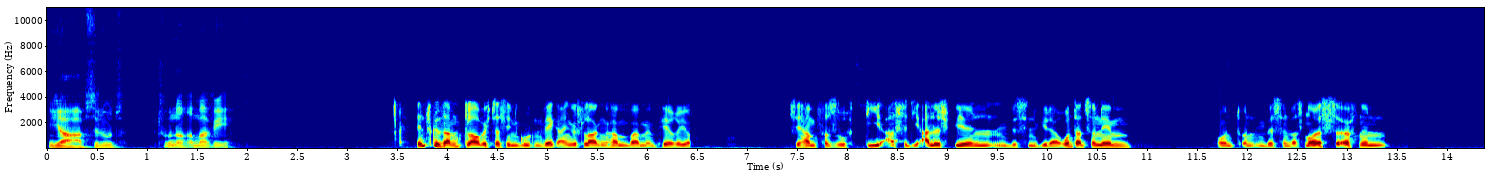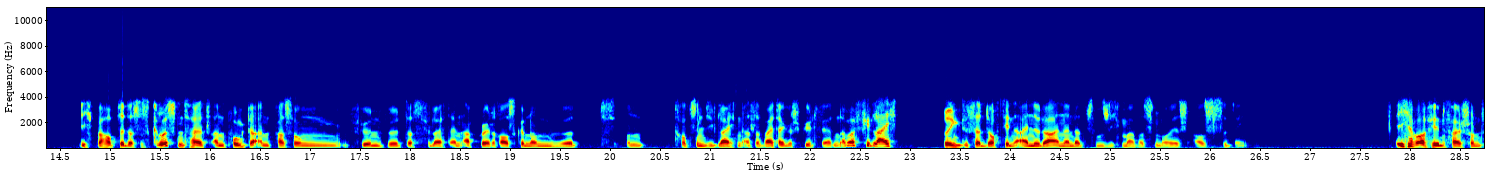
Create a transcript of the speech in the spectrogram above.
Ja, absolut. Tun auch immer weh. Insgesamt glaube ich, dass sie einen guten Weg eingeschlagen haben beim Imperium. Sie haben versucht, die Asse, die alle spielen, ein bisschen wieder runterzunehmen und, und ein bisschen was Neues zu öffnen. Ich behaupte, dass es größtenteils an Punkteanpassungen führen wird, dass vielleicht ein Upgrade rausgenommen wird und trotzdem die gleichen Asse weitergespielt werden. Aber vielleicht bringt es ja doch den einen oder anderen dazu, sich mal was Neues auszudenken. Ich habe auf jeden Fall schon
